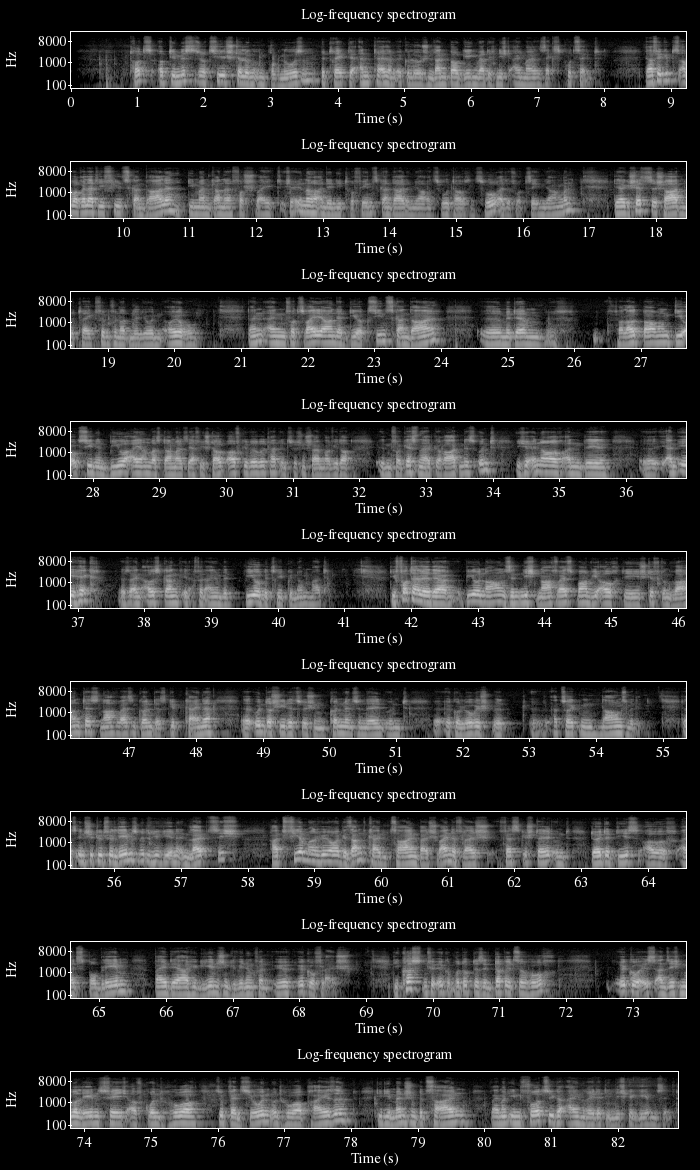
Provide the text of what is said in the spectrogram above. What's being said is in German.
Trotz optimistischer Zielstellungen und Prognosen beträgt der Anteil am ökologischen Landbau gegenwärtig nicht einmal 6 Prozent. Dafür gibt es aber relativ viel Skandale, die man gerne verschweigt. Ich erinnere an den Nitrophen-Skandal im Jahre 2002, also vor zehn Jahren. Der geschätzte Schaden beträgt 500 Millionen Euro. Dann ein, vor zwei Jahren der Dioxinskandal äh, mit der Verlautbarung Dioxin in Bio-Eiern, was damals sehr viel Staub aufgewirbelt hat, inzwischen scheinbar wieder in Vergessenheit geraten ist. Und ich erinnere auch an, die, äh, an EHEC, das einen Ausgang von einem Biobetrieb genommen hat. Die Vorteile der Bionahrung sind nicht nachweisbar, wie auch die Stiftung Warentest nachweisen konnte. Es gibt keine äh, Unterschiede zwischen konventionellen und äh, ökologisch äh, erzeugten Nahrungsmitteln. Das Institut für Lebensmittelhygiene in Leipzig hat viermal höhere Gesamtkeimzahlen bei Schweinefleisch festgestellt und deutet dies auf, als Problem bei der hygienischen Gewinnung von Ö Ökofleisch. Die Kosten für Ökoprodukte sind doppelt so hoch. Öko ist an sich nur lebensfähig aufgrund hoher Subventionen und hoher Preise, die die Menschen bezahlen, weil man ihnen Vorzüge einredet, die nicht gegeben sind.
